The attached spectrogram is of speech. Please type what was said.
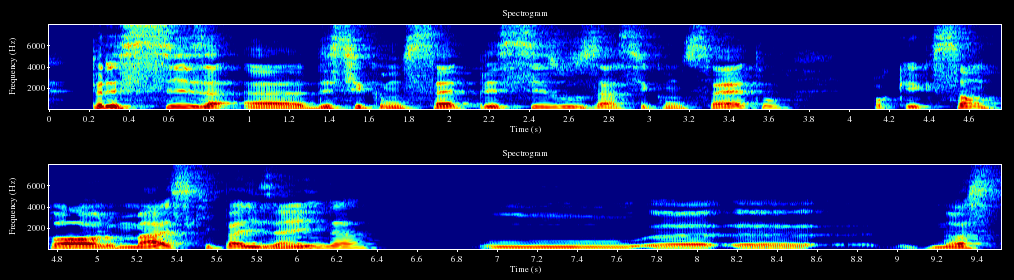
precisa uh, desse conceito, precisa usar esse conceito, porque São Paulo mais que país ainda, o, nós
